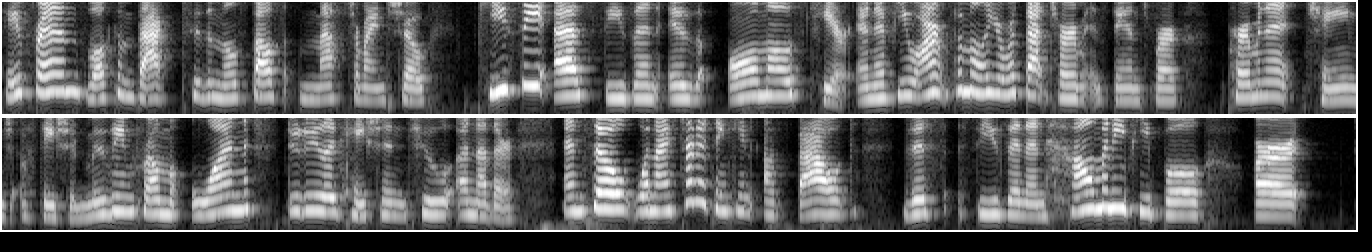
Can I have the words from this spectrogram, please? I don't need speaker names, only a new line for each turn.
Hey, friends, welcome back to the MilSpouse Mastermind Show. PCS season is almost here. And if you aren't familiar with that term, it stands for permanent change of station, moving from one duty location to another. And so when I started thinking about this season and how many people are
